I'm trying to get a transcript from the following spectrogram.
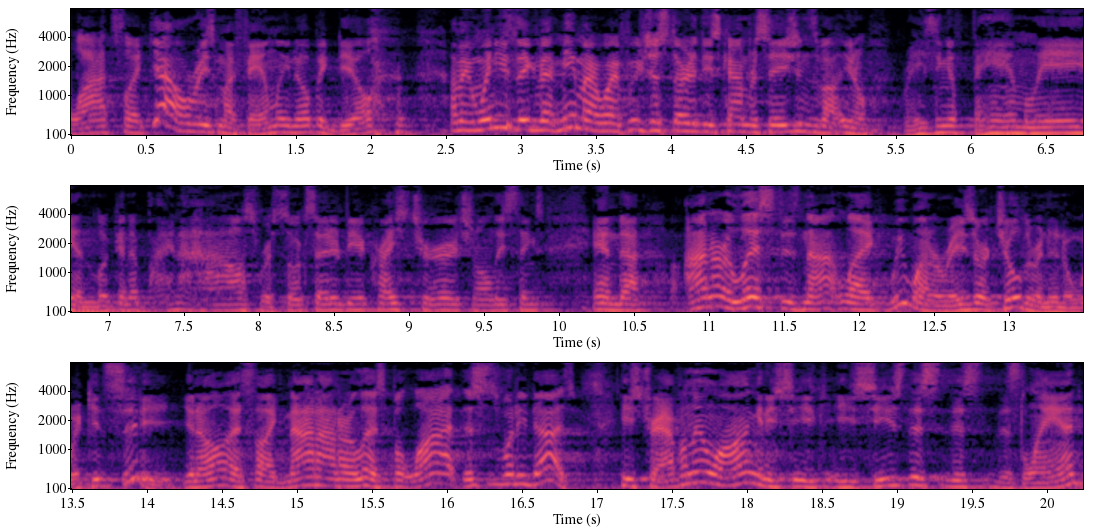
Lot's like, yeah, I'll raise my family, no big deal. I mean, when you think about me and my wife, we've just started these conversations about, you know, raising a family and looking at buying a house. We're so excited to be a Christ church and all these things. And uh, on our list is not like, we want to raise our children in a wicked city. You know, it's like not on our list. But Lot, this is what he does. He's traveling along and he, see, he sees this, this, this land.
